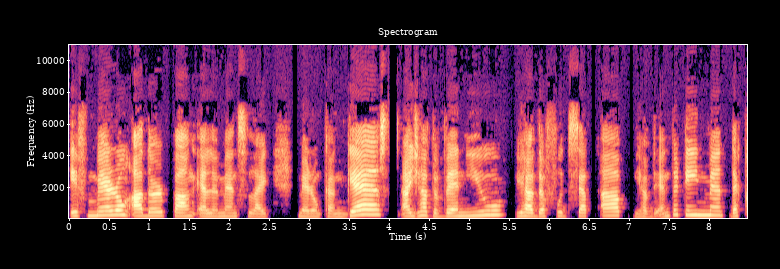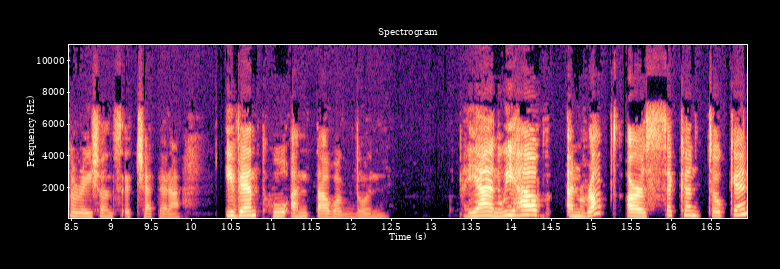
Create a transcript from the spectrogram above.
if merong other pang elements like merong kang guest, uh, you have the venue, you have the food set up, you have the entertainment, decorations, etc. Event who ang tawag doon. Ayan, we have unwrapped our second token,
